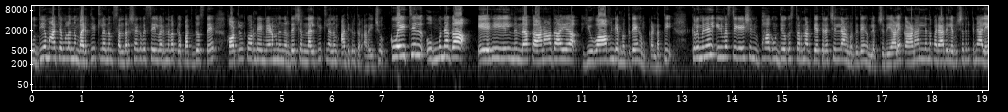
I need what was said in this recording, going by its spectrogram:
പുതിയ മാറ്റങ്ങളൊന്നും വരുത്തിയിട്ടില്ലെന്നും സന്ദർശക വിസയിൽ വരുന്നവർക്ക് പത്ത് ദിവസത്തെ ഹോട്ടൽ ക്വാറന്റൈൻ വേണമെന്ന നിർദ്ദേശം നൽകിയിട്ടില്ലെന്നും അധികൃതർ അറിയിച്ചു. കുവൈറ്റിൽ ഉമ്മുനഗ ഏരിയയിൽ നിന്ന് കാണാതായ യുവാവിന്റെ മൃതദേഹം കണ്ടെത്തി. ക്രിമിനൽ ഇൻവെസ്റ്റിഗേഷൻ വിഭാഗം ഉദ്യോഗസ്ഥർ നടത്തിയ തിരച്ചിലിലാണ് മൃതദേഹം ലഭിച്ചത്. ഇയാളെ കാണാനില്ലെന്ന പരാതി ലഭിച്ചതിന് പിന്നാലെ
